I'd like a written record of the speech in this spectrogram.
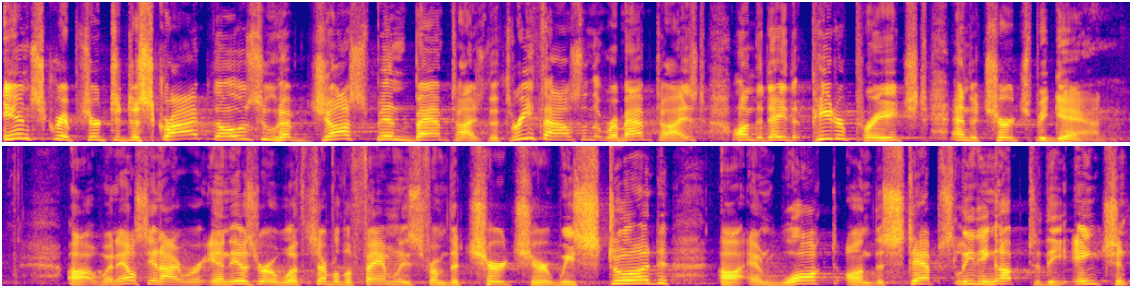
in Scripture to describe those who have just been baptized, the 3,000 that were baptized on the day that Peter preached and the church began. Uh, when Elsie and I were in Israel with several of the families from the church here, we stood uh, and walked on the steps leading up to the ancient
